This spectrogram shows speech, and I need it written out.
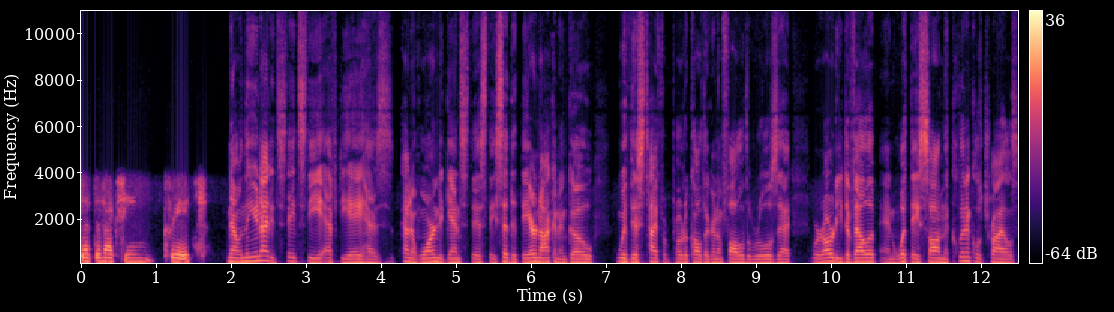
that the vaccine creates. Now, in the United States, the FDA has kind of warned against this. They said that they are not going to go with this type of protocol. They're going to follow the rules that were already developed and what they saw in the clinical trials.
